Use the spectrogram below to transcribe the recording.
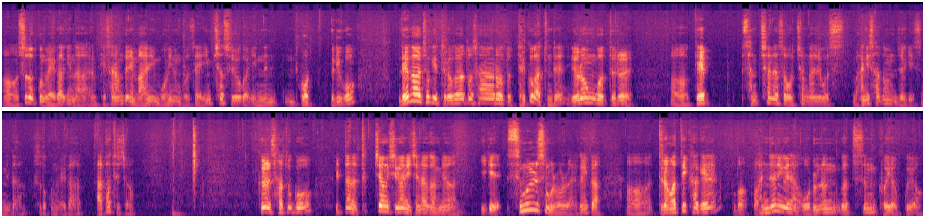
어, 수도권 외곽이나 이렇게 사람들이 많이 모이는 곳에 임차 수요가 있는 곳 그리고 내가 저기 들어가도 살아도 될 것 같은데 이런 것들을 어, 갭 3천에서 5천 가지고 스- 많이 사둔 적이 있습니다. 수도권 외곽 아파트죠. 그걸 사두고 일단은 특정 시간이 지나가면 이게 스물스물 올라요. 그러니까 어, 드라마틱하게 뭐 완전히 그냥 오르는 것은 거의 없고요.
